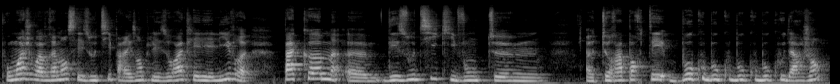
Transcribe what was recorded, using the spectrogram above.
pour moi, je vois vraiment ces outils, par exemple les oracles et les livres, pas comme euh, des outils qui vont te, te rapporter beaucoup, beaucoup, beaucoup, beaucoup d'argent,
